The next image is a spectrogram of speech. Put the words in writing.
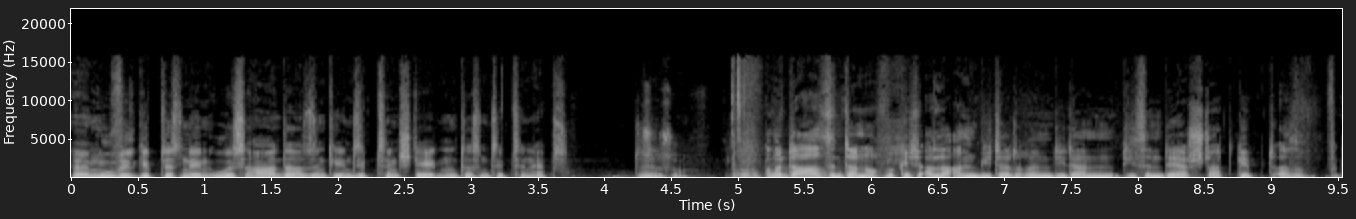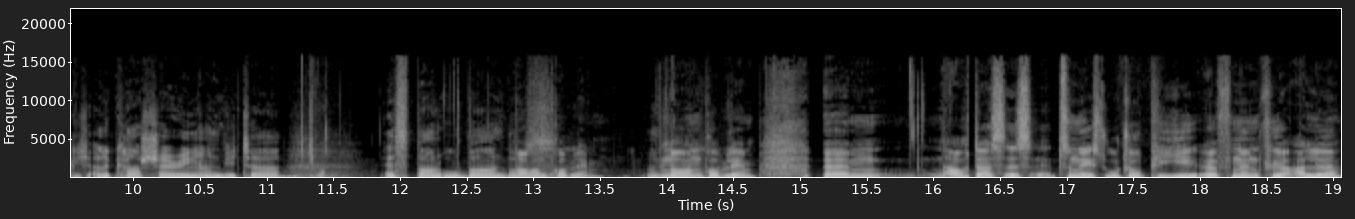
Äh, Movil gibt es in den USA, da sind die in 17 Städten, das sind 17 Apps. Das ist so. Aber da sind dann auch wirklich alle Anbieter drin, die dann, die es in der Stadt gibt. Also wirklich alle Carsharing-Anbieter, S-Bahn, U-Bahn, Bus. Noch ein Problem. Okay. Noch ein Problem. Ähm, auch das ist zunächst Utopie, öffnen für alle.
